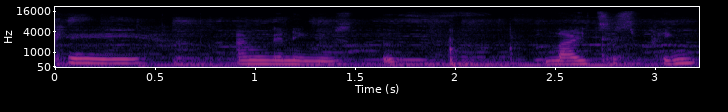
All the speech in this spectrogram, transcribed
Okay, I'm gonna use the lightest pink.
